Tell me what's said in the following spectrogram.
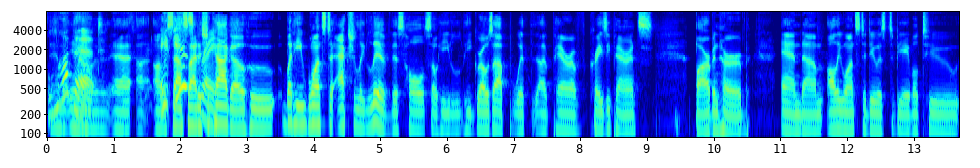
Love you know, it. uh, uh, on the It south side of. Chicago, who but he wants to actually live this whole. So he he grows up with a pair of crazy parents, Barb and Herb, and um, all he wants to do is to be able to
